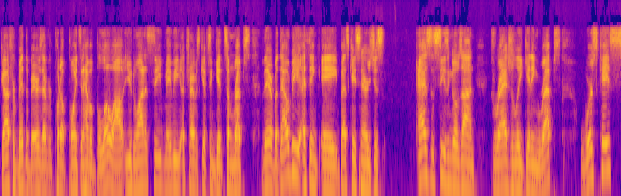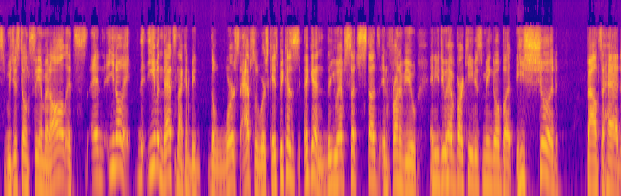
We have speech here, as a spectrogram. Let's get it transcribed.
God forbid the Bears ever put up points and have a blowout. You'd want to see maybe a Travis Gipson get some reps there, but that would be, I think, a best case scenario. Is just as the season goes on, gradually getting reps. Worst case, we just don't see him at all. It's and you know even that's not going to be the worst, absolute worst case because again you have such studs in front of you, and you do have Barkevious Mingo, but he should bounce ahead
